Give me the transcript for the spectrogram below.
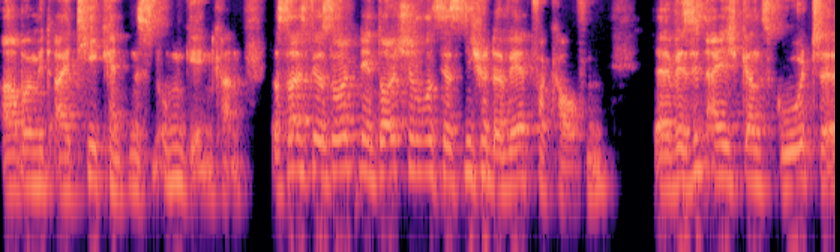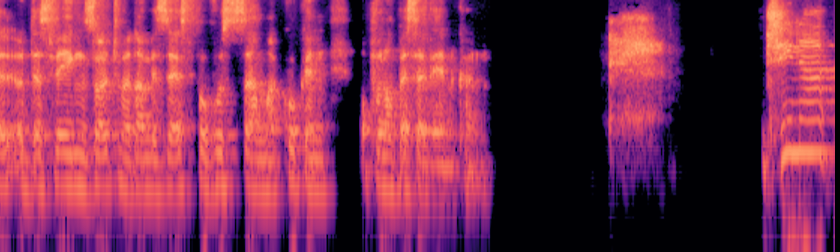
aber mit IT-Kenntnissen umgehen kann. Das heißt, wir sollten in Deutschland uns jetzt nicht unter Wert verkaufen. Äh, wir sind eigentlich ganz gut äh, und deswegen sollten wir damit Selbstbewusstsein mal gucken, ob wir noch besser werden können. China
